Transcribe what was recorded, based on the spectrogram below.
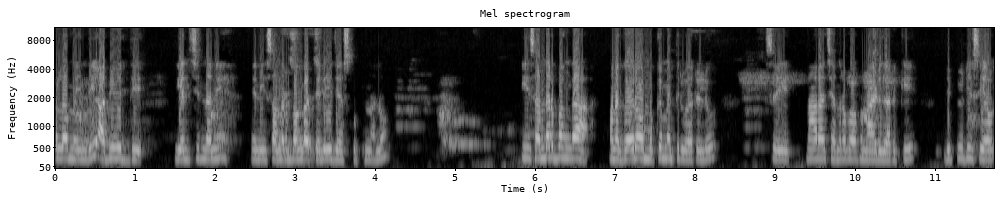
విఫలమైంది అభివృద్ధి గెలిచిందని నేను ఈ సందర్భంగా తెలియజేసుకుంటున్నాను. ఈ సందర్భంగా మన గౌరవ ముఖ్యమంత్రి వర్యులు శ్రీ నారా చంద్రబాబు నాయుడు గారికి డిప్యూటీ సీఎం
